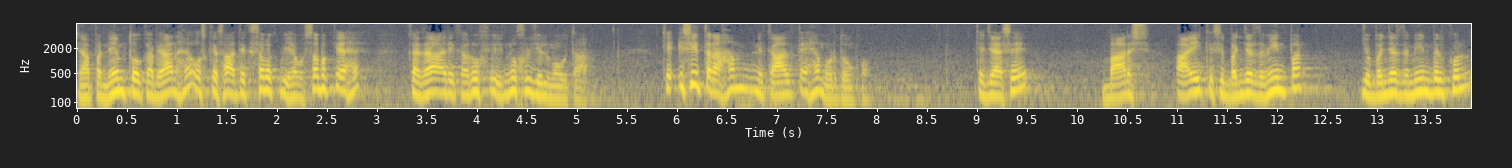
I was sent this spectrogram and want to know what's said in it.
جہاں پر نعمتوں کا بیان ہے، اس کے ساتھ ایک سبق بھی ہے۔ وہ سبق کیا ہے؟ کدار کا رخ نخرج الموتا کہ اسی طرح ہم نکالتے ہیں مردوں کو۔ کہ جیسے بارش آئی کسی بنجر زمین پر، جو بنجر زمین بالکل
